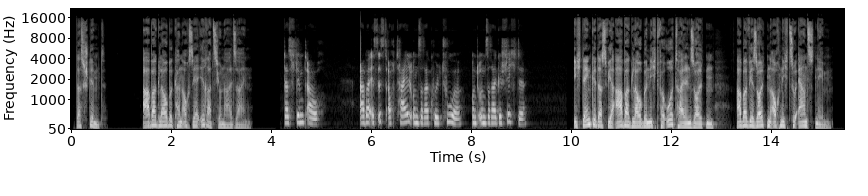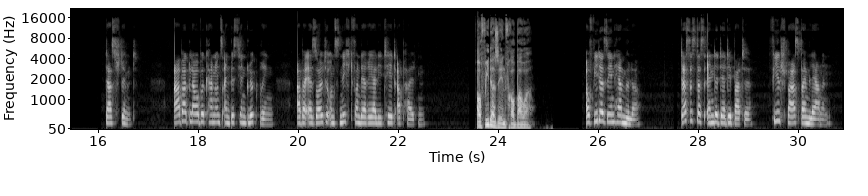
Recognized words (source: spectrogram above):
Das stimmt. Aberglaube kann auch sehr irrational sein. Das stimmt auch. Aber es ist auch Teil unserer Kultur und unserer Geschichte. Ich denke, dass wir Aberglaube nicht verurteilen sollten, aber wir sollten auch nicht zu ernst nehmen. Das stimmt. Aberglaube kann uns ein bisschen Glück bringen, aber er sollte uns nicht von der Realität abhalten. Auf Wiedersehen, Frau Bauer. Auf Wiedersehen, Herr Müller. Das ist das Ende der Debatte. Viel Spaß beim Lernen.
